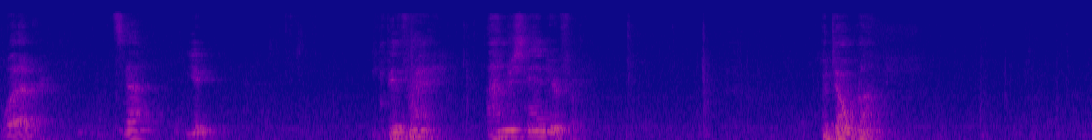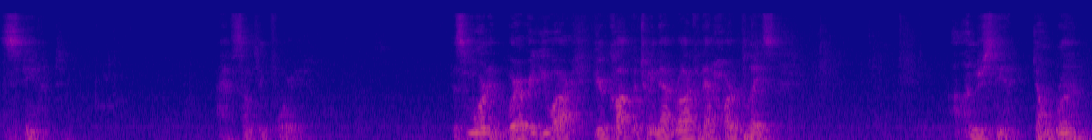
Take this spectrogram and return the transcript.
whatever. It's not, you, you can be afraid. I understand you're afraid. But don't run. Stand. I have something for you. This morning, wherever you are, you're caught between that rock and that hard place. I understand. Don't run.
